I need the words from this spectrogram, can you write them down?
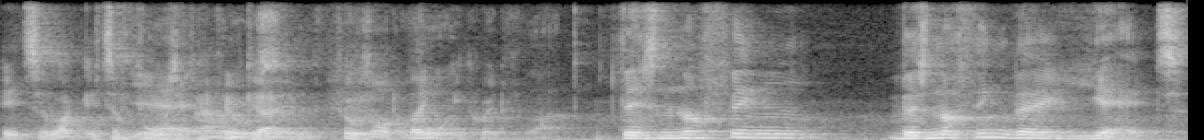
it's a like it's a forty Yeah, it pound feels, game. feels odd at Like- 40 quid for that. There's nothing. There's nothing there yet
